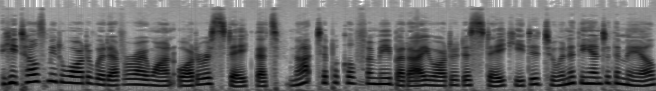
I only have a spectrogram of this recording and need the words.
he tells me to order whatever I want. Order a steak. That's not typical for me, but I ordered a steak. He did too. And at the end of the meal,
